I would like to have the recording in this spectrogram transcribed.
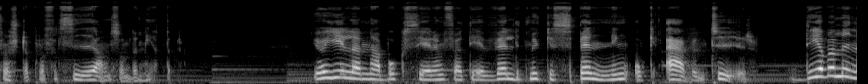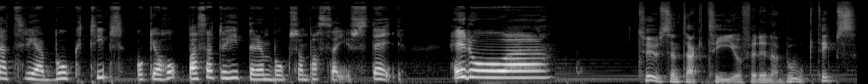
första profetian som den heter. Jag gillar den här bokserien för att det är väldigt mycket spänning och äventyr. Det var mina tre boktips och jag hoppas att du hittar en bok som passar just dig. Hej då! Tusen tack Theo för dina boktips.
